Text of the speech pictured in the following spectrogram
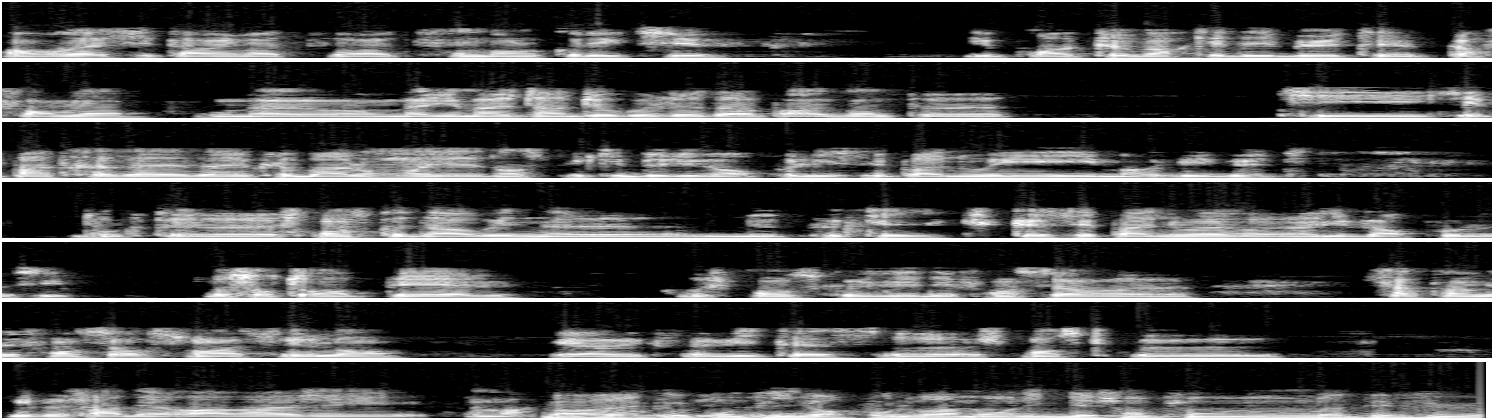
En vrai, si tu arrives à te, à te fondre dans le collectif, il pourra que marquer des buts et être performant. On a, on a l'image d'un Diogo Jota, par exemple, euh, qui, qui est pas très à l'aise avec le ballon et dans cette équipe de Liverpool, il s'épanouit, il marque des buts. Donc, euh, je pense que Darwin euh, ne peut que, que s'épanouir à Liverpool aussi. surtout en PL, où je pense que les défenseurs, certains défenseurs sont assez lents et avec sa vitesse, je pense qu'il peut, il peut faire des ravages et, marquer. Bah, rien que contre Liverpool, vraiment en Ligue des Champions, on l'avait vu.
